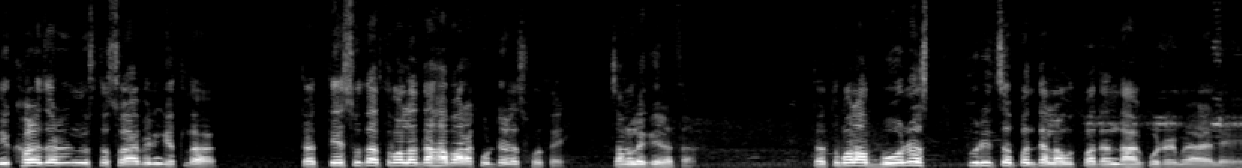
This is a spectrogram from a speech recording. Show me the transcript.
निखळ जर नुसतं सोयाबीन घेतलं तर ते सुद्धा तुम्हाला दहा बारा क्विंटलच होत आहे. चांगलं केलं तर. तर तुम्हाला बोनस तुरीचं पण त्याला उत्पादन दहा क्विंटल मिळालेलं आहे.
